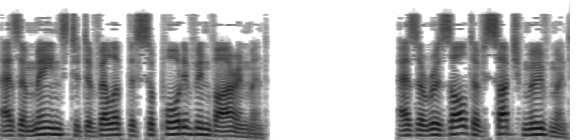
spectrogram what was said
as a means to develop the supportive environment. As a result of such movement,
